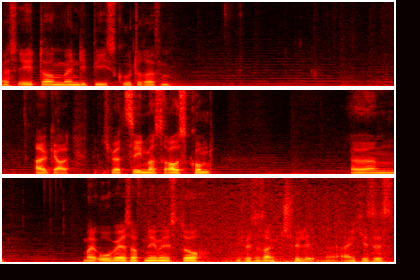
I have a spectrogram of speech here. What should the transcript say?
Das ist eh da, wenn die Bees gut treffen. Ah, egal. Ich werde sehen, was rauskommt. Ähm, weil OBS aufnehmen ist doch, ich will nicht sagen chillig. Eigentlich ist es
